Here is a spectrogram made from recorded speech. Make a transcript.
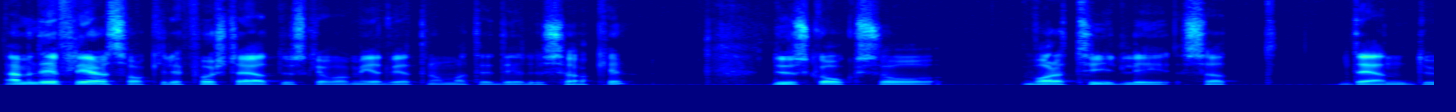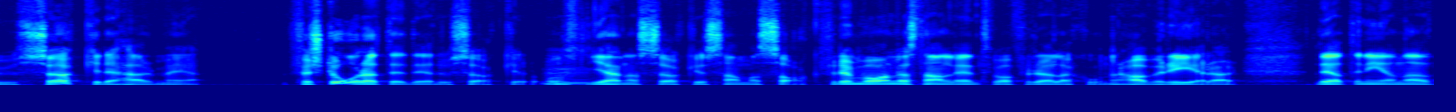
Ja, men det är flera saker. Det första är att du ska vara medveten om att det är det du söker. Du ska också vara tydlig så att den du söker det här med förstår att det är det du söker och gärna söker samma sak. För den vanligaste anledningen till varför relationer havererar det är att den ena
